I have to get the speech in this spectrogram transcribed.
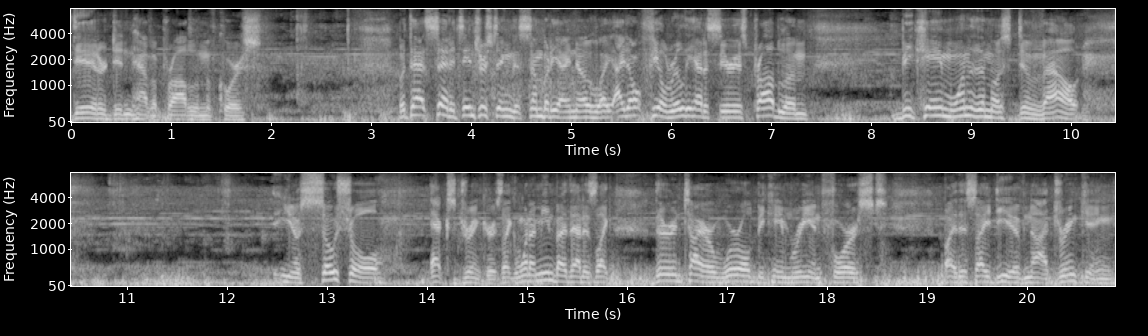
did or didn't have a problem, of course. But that said, it's interesting that somebody I know who I, I don't feel really had a serious problem became one of the most devout, you know, social ex drinkers. Like, what I mean by that is like their entire world became reinforced by this idea of not drinking.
